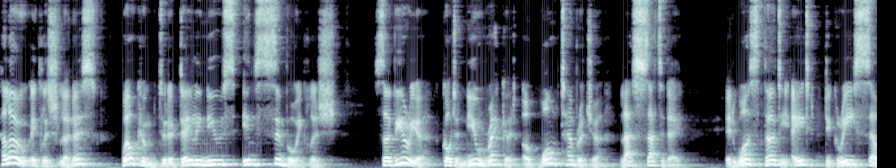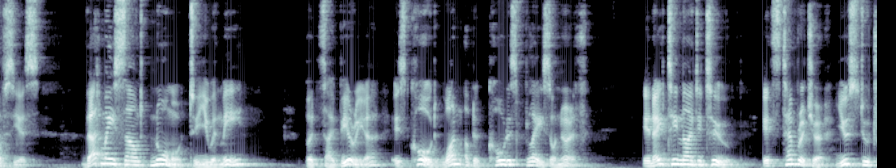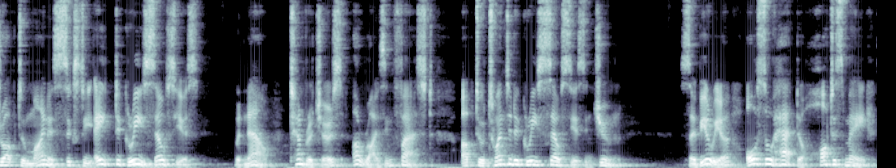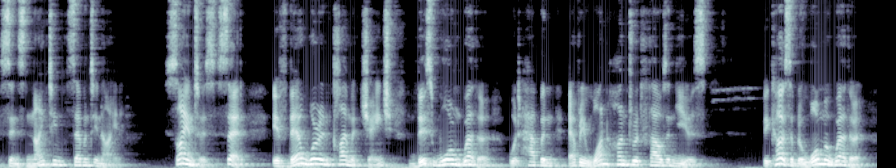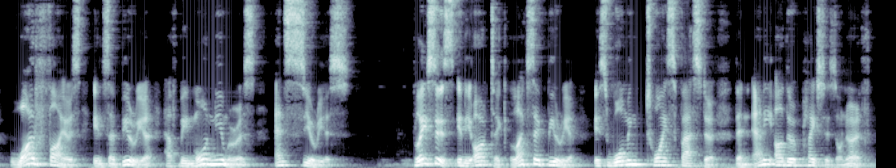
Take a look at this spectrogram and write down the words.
Hello, English learners. Welcome to the daily news in simple English. Siberia got a new record of warm temperature last Saturday. It was 38 degrees Celsius. That may sound normal to you and me, but Siberia is called one of the coldest places on Earth. In 1892, its temperature used to drop to minus 68 degrees Celsius but now, temperatures are rising fast, up to 20 degrees Celsius in June. Siberia also had the hottest May since 1979. Scientists said if there weren't climate change, this warm weather would happen every 100,000 years. Because of the warmer weather, wildfires in Siberia have been more numerous and serious. Places in the Arctic, like Siberia, is warming twice faster than any other places on Earth.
